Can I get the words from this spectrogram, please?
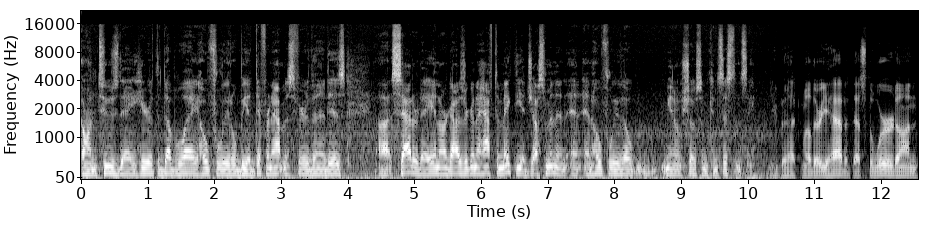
on Tuesday here at the Double A, hopefully it'll be a different atmosphere than it is uh, Saturday, and our guys are going to have to make the adjustment, and, and, and hopefully they'll, you know, show some consistency. You bet. Well, there you have it. That's the word on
